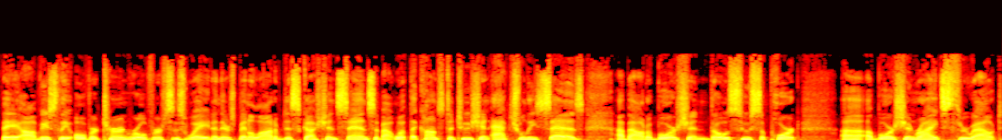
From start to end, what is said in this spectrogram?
They obviously overturned Roe versus Wade, and there's been a lot of discussion since about what the Constitution actually says about abortion. Those who support uh, abortion rights throughout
